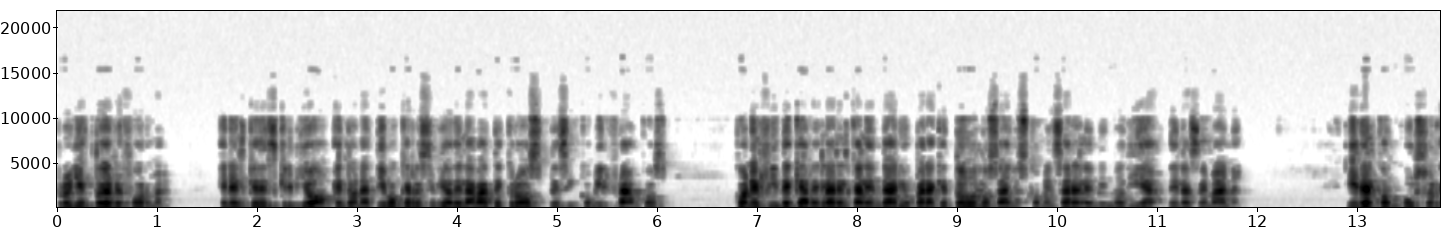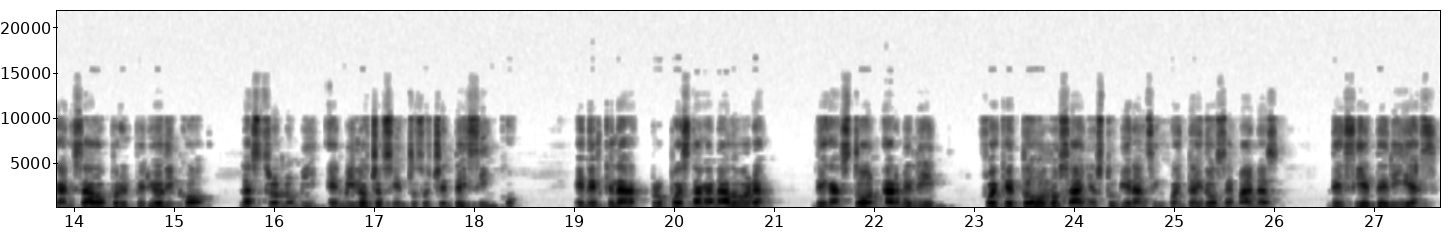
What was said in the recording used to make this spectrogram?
proyecto de reforma, en el que describió el donativo que recibió del abate Cross de 5.000 francos con el fin de que arreglar el calendario para que todos los años comenzaran el mismo día de la semana, y del concurso organizado por el periódico La Astronomy en 1885, en el que la propuesta ganadora de Gastón Armelín fue que todos los años tuvieran 52 semanas de 7 días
